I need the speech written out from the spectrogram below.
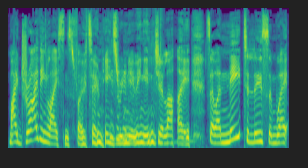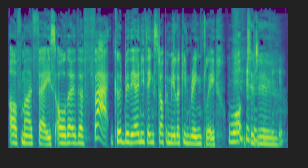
My driving licence photo needs renewing in July, so I need to lose some weight off my face, although the fat could be the only thing stopping me looking wrinkly. What to do?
